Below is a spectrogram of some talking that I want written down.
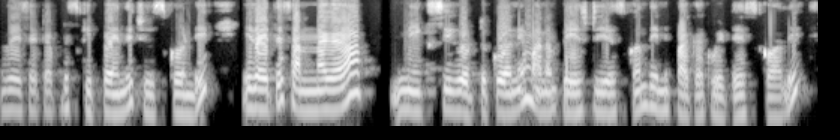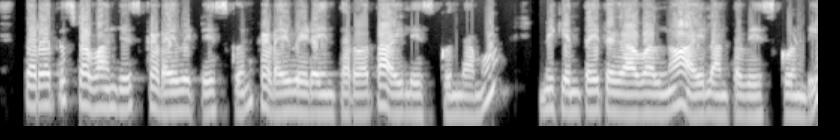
వేసేటప్పుడు స్కిప్ అయింది చూసుకోండి. ఇదైతే సన్నగా మిక్సీ కొట్టుకొని మనం పేస్ట్ చేసుకొని దీన్ని పక్కకు పెట్టేసుకోవాలి. తర్వాత స్టవ్ ఆన్ చేసి కడాయి పెట్టేసుకొని కడాయి వేడైన తర్వాత ఆయిల్ వేసుకుందాము. మీకు ఎంతైతే కావాలనో ఆయిల్ అంత వేసుకోండి.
